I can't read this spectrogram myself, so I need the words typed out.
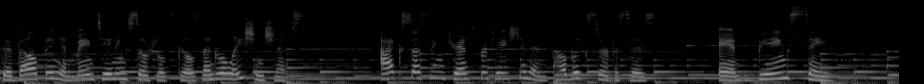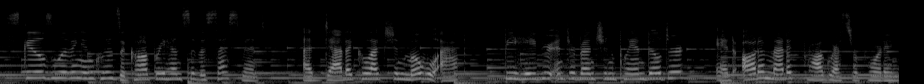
developing and maintaining social skills and relationships, accessing transportation and public services, and being safe. Skills Living includes a comprehensive assessment, a data collection mobile app, behavior intervention plan builder, and automatic progress reporting.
